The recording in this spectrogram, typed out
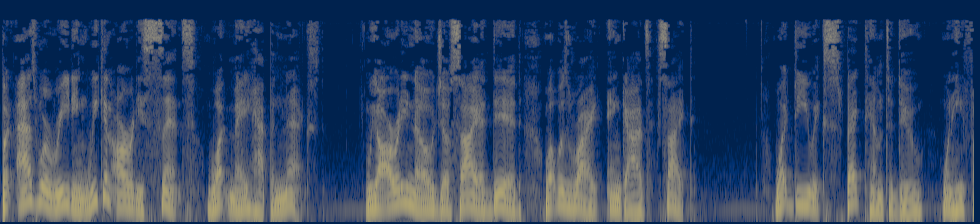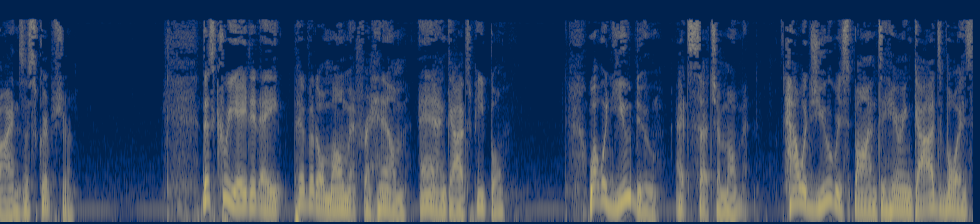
but as we're reading, we can already sense what may happen next. We already know Josiah did what was right in God's sight. What do you expect him to do when he finds the scripture? This created a pivotal moment for him and God's people. What would you do at such a moment? How would you respond to hearing God's voice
